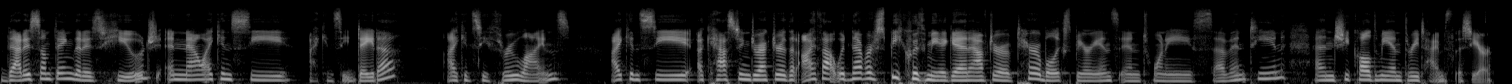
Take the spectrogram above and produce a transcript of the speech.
that is something that is huge. And now I can see, I can see data, I can see through lines. I can see a casting director that I thought would never speak with me again after a terrible experience in 2017, and she called me in three times this year.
